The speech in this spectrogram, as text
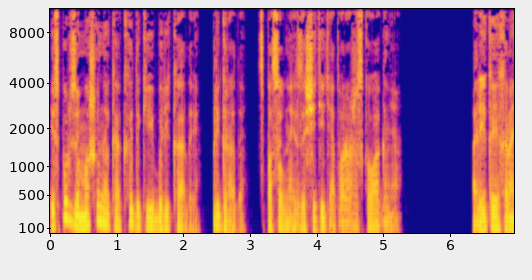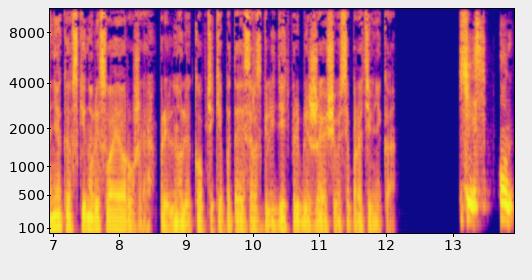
используя машины как эдакие баррикады, преграды, способные защитить от вражеского огня. Рика и Хороняка вскинули свое оружие, прильнули к оптике, пытаясь разглядеть приближающегося противника. «Есть! Он...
